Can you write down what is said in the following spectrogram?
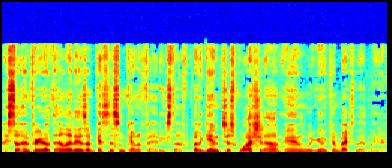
I still haven't figured out what the hell that is. I'm guessing some kind of fatty stuff. But again, just wash it out, and we're going to come back to that later.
